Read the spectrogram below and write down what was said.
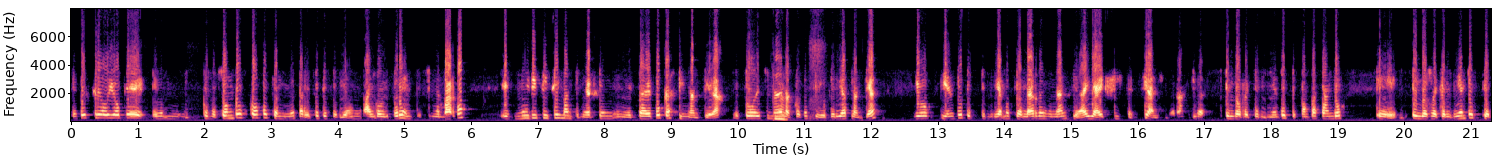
Entonces creo yo que em, como son dos cosas que a mí me parece que serían algo diferentes. Sin embargo, es muy difícil mantenerse en, esta época sin ansiedad. Esto es una de las cosas que yo quería plantear. Yo pienso que tendríamos que hablar de una ansiedad ya existencial, ¿verdad? En los requerimientos que están pasando, eh, en los requerimientos que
